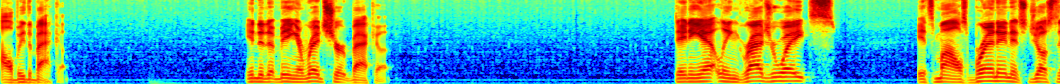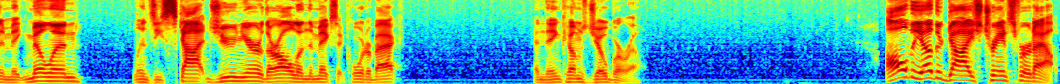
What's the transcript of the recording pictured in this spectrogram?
I'll be the backup. Ended up being a redshirt backup. Danny Etling graduates. It's Miles Brennan. It's Justin McMillan. Lindsey Scott Jr. They're all in the mix at quarterback and then comes Joe Burrow. All the other guys transferred out.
